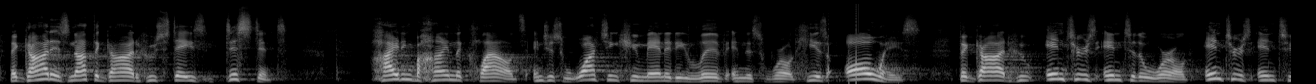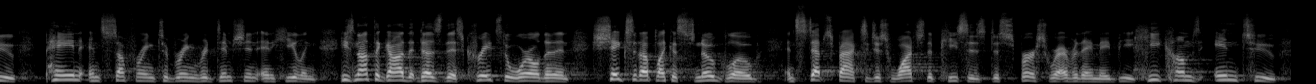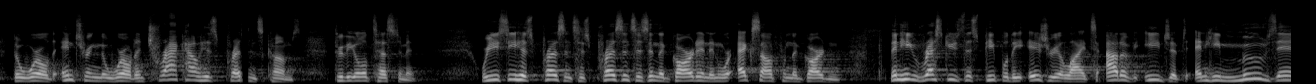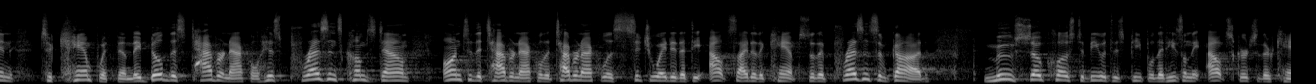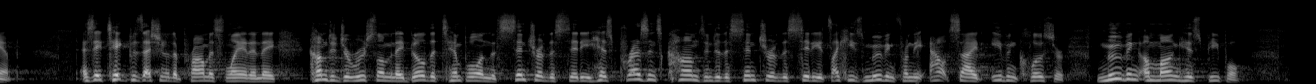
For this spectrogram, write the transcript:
that God is not the God who stays distant, hiding behind the clouds and just watching humanity live in this world. He is always the God who enters into the world, enters into pain and suffering to bring redemption and healing. He's not the God that does this, creates the world and then shakes it up like a snow globe and steps back to just watch the pieces disperse wherever they may be. He comes into the world, entering the world, and track how his presence comes through the Old Testament. Where you see his presence, his presence is in the garden, and we're exiled from the garden. Then he rescues this people, the Israelites, out of Egypt, and he moves in to camp with them. They build this tabernacle. His presence comes down onto the tabernacle. The tabernacle is situated at the outside of the camp. So the presence of God moves so close to be with his people that he's on the outskirts of their camp. As they take possession of the promised land and they come to Jerusalem and they build the temple in the center of the city, his presence comes into the center of the city. It's like he's moving from the outside even closer, moving among his people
